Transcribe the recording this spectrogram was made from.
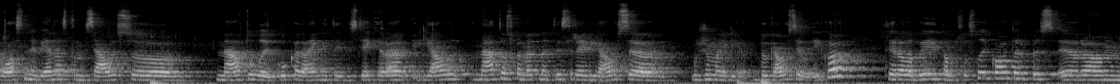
vos ne vienas tamsiausių metų laikų, kadangi tai vis tiek yra ilgiau, metas, kuomet naktis yra ilgiausia, užima ilgia, daugiausiai laiko, tai yra labai tamsus laikotarpis ir um,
